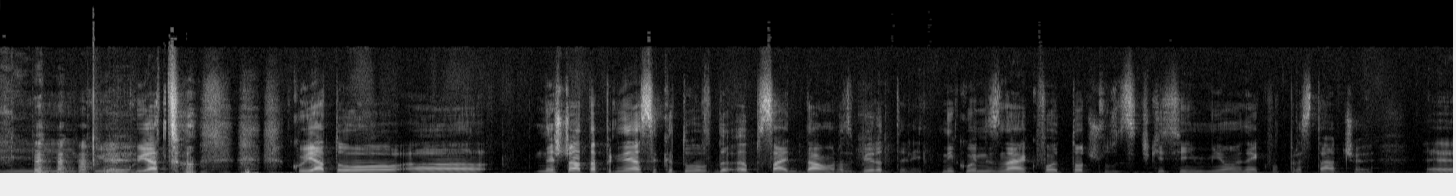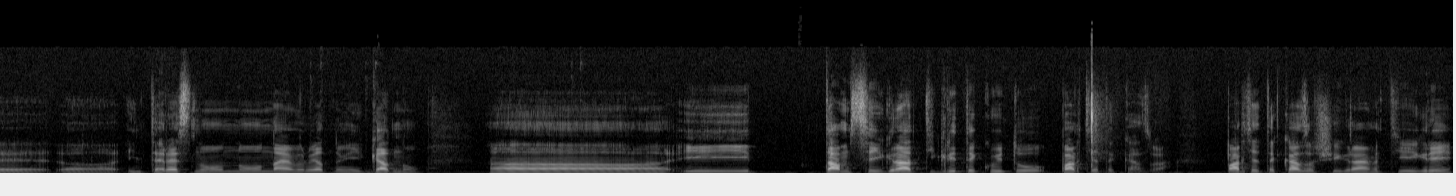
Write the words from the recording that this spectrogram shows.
и коя, която, която а, нещата при нея са като в The Upside Down, разбирате ли? Никой не знае какво е точно, всички си имаме някаква представа, че е а, интересно, но най-вероятно е и гадно. А, и там се играят игрите, които партията казва. Партията казва, ще играем тия игри,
